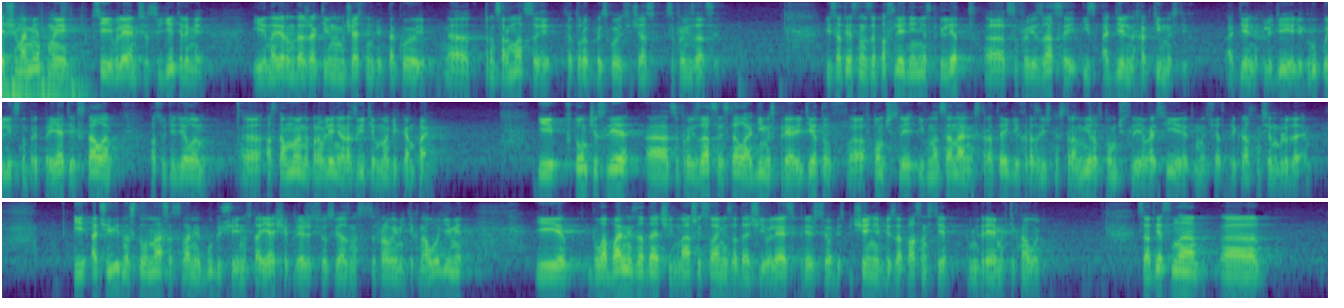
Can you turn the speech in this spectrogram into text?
настоящий момент мы все являемся свидетелями и, наверное, даже активными участниками такой э, трансформации, которая происходит сейчас в цифровизации. И, соответственно, за последние несколько лет э, цифровизация из отдельных активностей отдельных людей или группы лиц на предприятиях стала, по сути дела, э, основное направление развития многих компаний. И в том числе э, цифровизация стала одним из приоритетов, э, в том числе и в национальных стратегиях различных стран мира, в том числе и в России. Это мы сейчас прекрасно все наблюдаем. И очевидно, что наше с вами будущее и настоящее прежде всего связано с цифровыми технологиями. И глобальной задачей, нашей с вами задачей является прежде всего обеспечение безопасности внедряемых технологий. Соответственно, э,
